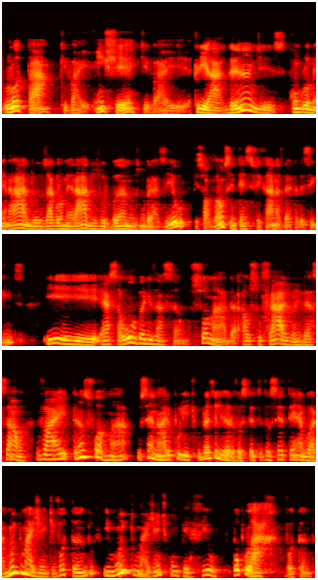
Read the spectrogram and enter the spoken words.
lotar, que vai encher, que vai criar grandes conglomerados, aglomerados urbanos no Brasil, que só vão se intensificar nas décadas seguintes. E essa urbanização, somada ao sufrágio universal, vai transformar o cenário político brasileiro. Você, você tem agora muito mais gente votando e muito mais gente com perfil popular votando.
